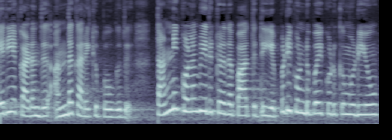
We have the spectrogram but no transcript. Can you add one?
ஏரியை கடந்து அந்த கரைக்கு போகுது. தண்ணி குழம்பி இருக்கிறத பார்த்துட்டு எப்படி கொண்டு போய் கொடுக்க முடியும்?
